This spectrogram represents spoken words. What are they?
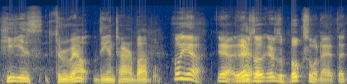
he is throughout the entire Bible. Oh yeah, yeah. There's yeah. a there's a books on that that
